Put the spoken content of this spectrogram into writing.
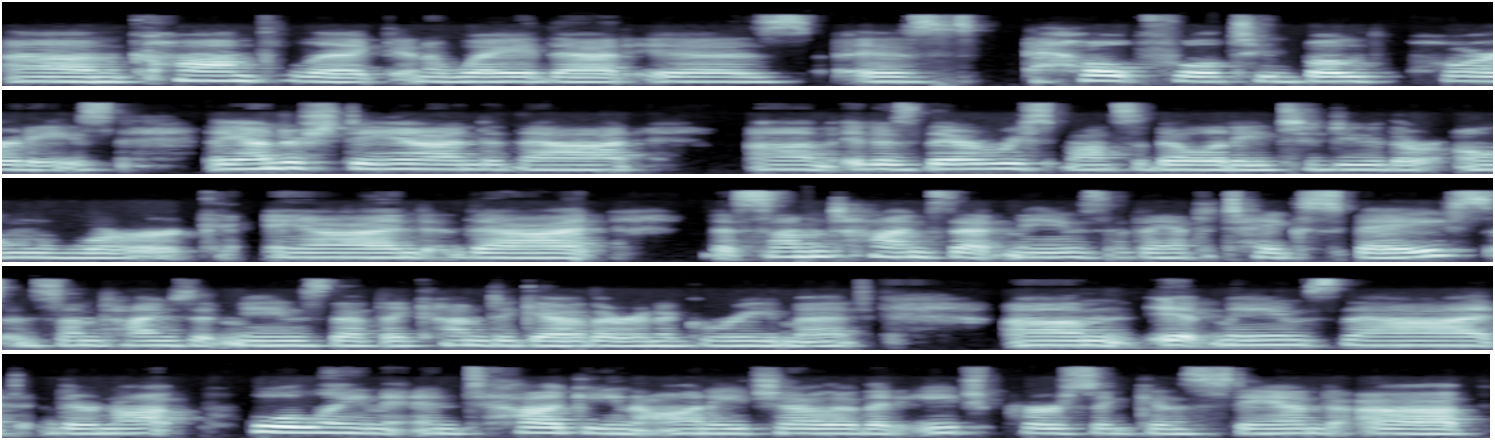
um, conflict in a way that is is helpful to both parties. They understand that um, it is their responsibility to do their own work and that that sometimes that means that they have to take space and sometimes it means that they come together in agreement. Um, it means that they're not pulling and tugging on each other that each person can stand up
